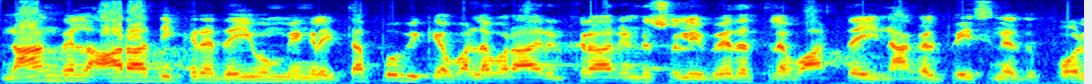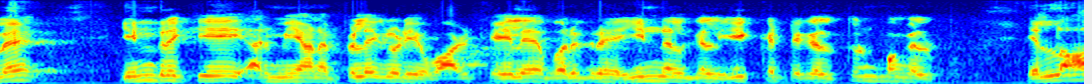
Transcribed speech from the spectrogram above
நாங்கள் ஆராதிக்கிற தெய்வம் எங்களை தப்புவிக்க வல்லவராக இருக்கிறார் என்று சொல்லி வேதத்துல வார்த்தை நாங்கள் பேசினது போல இன்றைக்கு அருமையான பிள்ளைகளுடைய வாழ்க்கையில வருகிற இன்னல்கள் இக்கட்டுகள் துன்பங்கள் எல்லா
